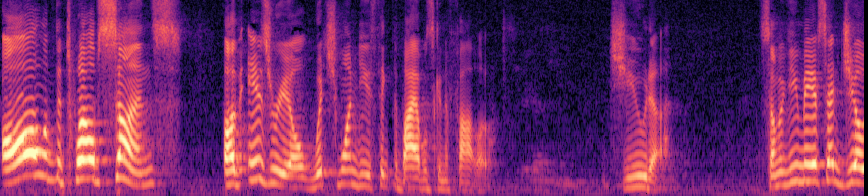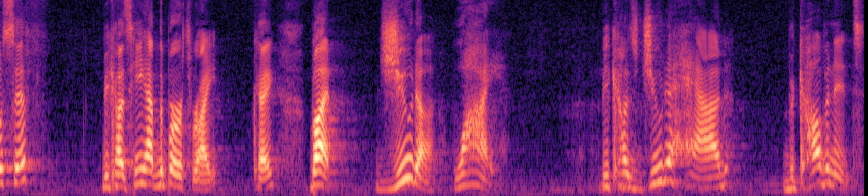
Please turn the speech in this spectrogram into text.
all of the 12 sons of Israel, which one do you think the Bible's going to follow? Judah. Some of you may have said Joseph because he had the birthright, okay? But Judah, why? Because Judah had the covenant.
